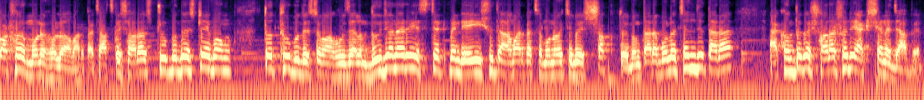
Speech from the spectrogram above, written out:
কঠোর মনে হলো আমার কাছে। আজকে স্বরাষ্ট্র উপদেষ্টা এবং তথ্য উপদেষ্টা মাহফুজ আলম দুজনেরই স্টেটমেন্ট এই ইস্যুতে আমার কাছে মনে হয়েছে বেশ শক্ত এবং তারা বলেছেন যে তারা এখন থেকে সরাসরি অ্যাকশনে যাবেন।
